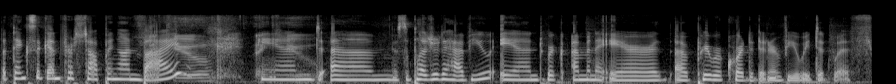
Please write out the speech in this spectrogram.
But thanks again for stopping on by. Thank you. Thank and you. um, it was a pleasure to have you. And we're, I'm going to air a pre-recorded interview we did with,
